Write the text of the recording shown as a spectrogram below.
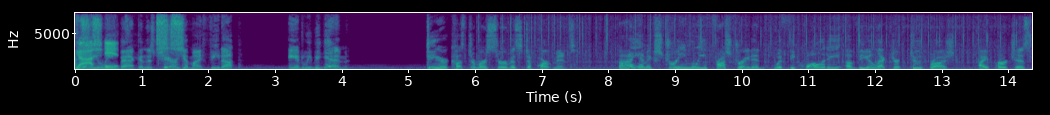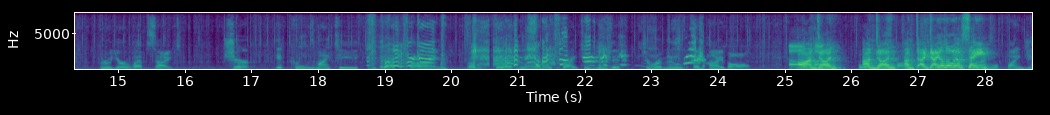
Got let me it. back in this chair and get my feet up, and we begin. Dear Customer Service Department, I am extremely frustrated with the quality of the electric toothbrush I purchased through your website. Sure, it cleans my teeth just fine, but failed me when I tried to use it to remove an eyeball. Oh, I'm done. I'm done. I'm, I, I don't know what I'm I saying. will find you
